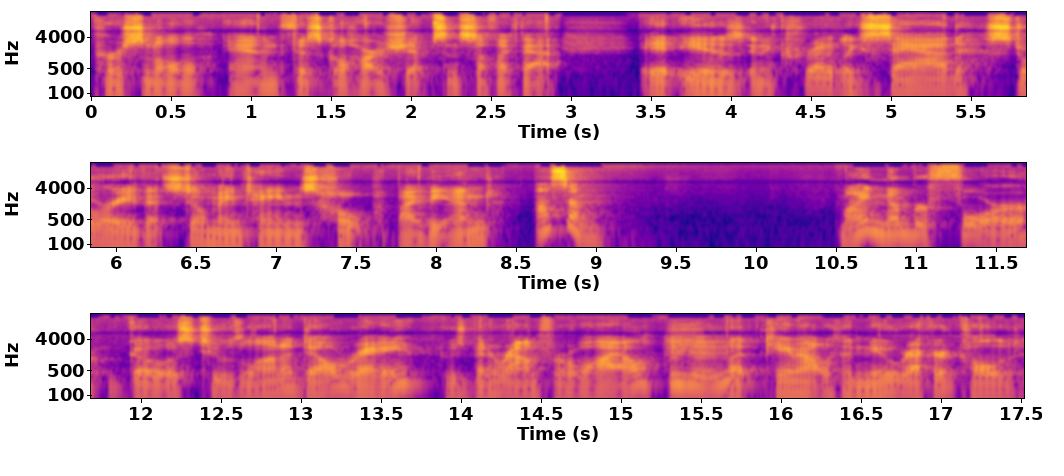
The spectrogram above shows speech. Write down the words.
personal, and physical hardships and stuff like that. It is an incredibly sad story that still maintains hope by the end. Awesome. My number four goes to Lana Del Rey, who's been around for a while, but came out with a new record called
